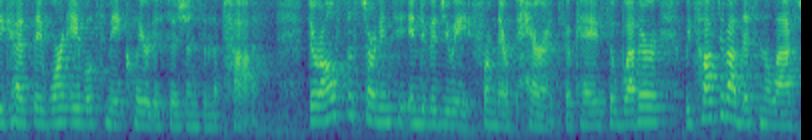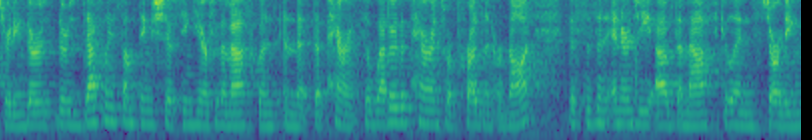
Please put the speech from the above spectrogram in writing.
because they weren't able to make clear decisions in the past. They're also starting to individuate from their parents, okay? So whether we talked about this in the last reading, there's there's definitely something shifting here for the masculines and the, the parents. So whether the parents were present or not, this is an energy of the masculine starting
